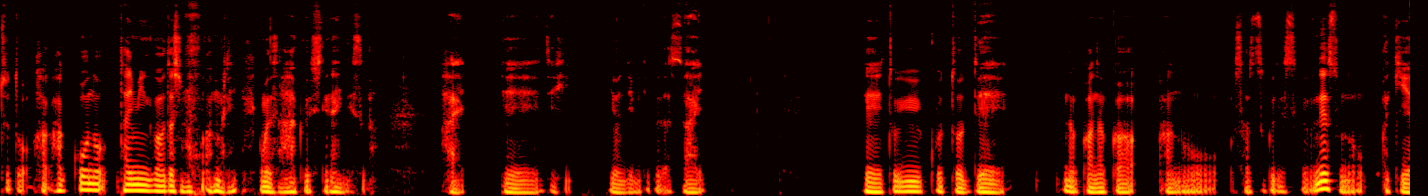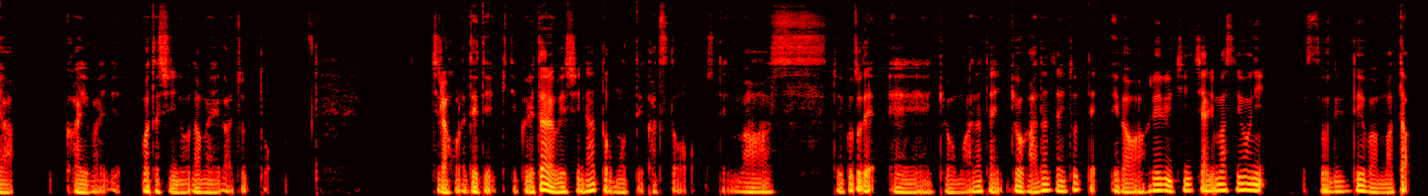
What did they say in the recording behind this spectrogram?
ちょっと発行のタイミングが私も あんまりごめんなさい、把握してないんですが、はい、えー、ぜひ読んでみてください。えー、ということで、なかなか、あの、早速ですけどね、その空き家界隈で私の名前がちょっとちらほら出てきてくれたら嬉しいなと思って活動してます。ということで、えー、今日もあなたに、今日があなたにとって笑顔あふれる一日ありますように。それではまた。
